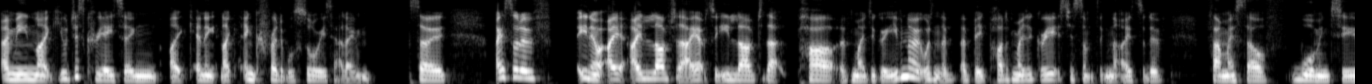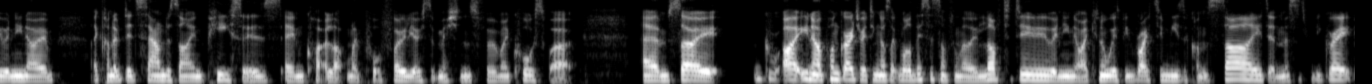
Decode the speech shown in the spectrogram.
I mean like you're just creating like any like incredible storytelling. So i sort of you know i i loved that. I absolutely loved that part of my degree. Even though it wasn't a, a big part of my degree it's just something that i sort of found myself warming to. And you know i kind of did sound design pieces in quite a lot of my portfolio submissions for my coursework. Um so I, you know, upon graduating, I was like, well, this is something that I love to do. And, you know, I can always be writing music on the side, and this is really great.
